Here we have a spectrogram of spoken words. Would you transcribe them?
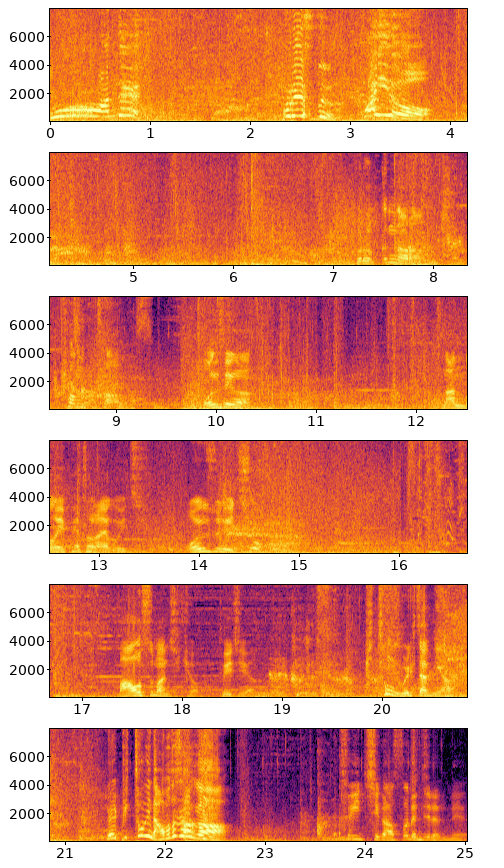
우와 안 돼! Breast! Fire! 그럼 끝나라. 평타. 원생아. 난 너의 패턴 알고 있지. 원숭이 치워 마우스만 지켜 돼지야. 피통 왜 이렇게 작냐? 왜 피통이 나보다 작아? 트위치가 써렌지랬네.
